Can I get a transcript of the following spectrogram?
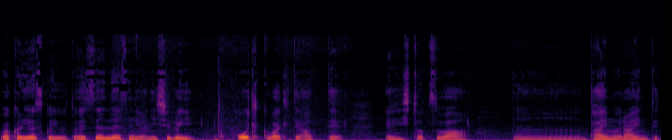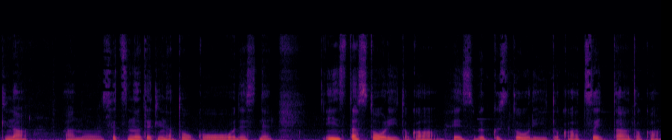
分かりやすく言うと SNS には2種類大きく分けてあって、えー、一つはうんタイムライン的なあの切な的な投稿ですね。インスタストーリーとかフェイスブックストーリーとかツイッターとか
